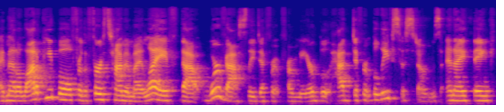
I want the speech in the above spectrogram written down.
I met a lot of people for the first time in my life that were vastly different from me or had different belief systems. And I think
